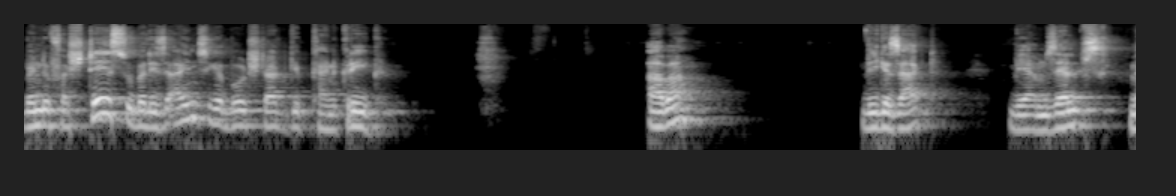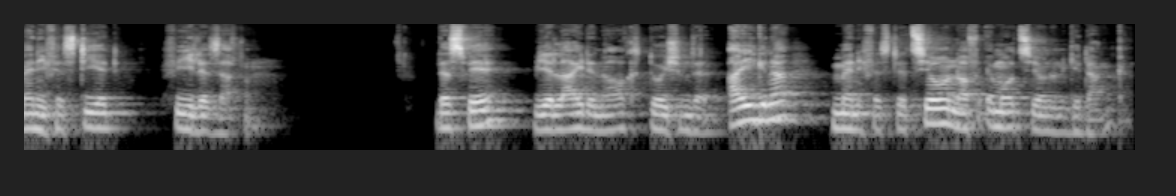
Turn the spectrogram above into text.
wenn du verstehst über diese einzige Botschaft, gibt keinen Krieg. Aber wie gesagt, wir haben selbst manifestiert viele Sachen. Dass wir, wir leiden auch durch unsere eigene Manifestation auf Emotionen und Gedanken.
